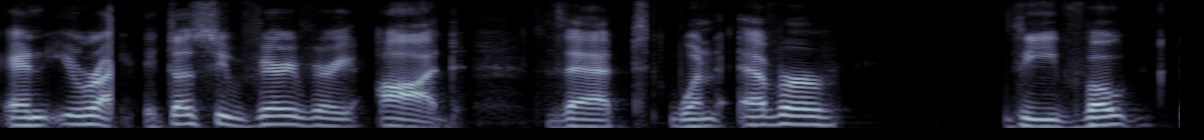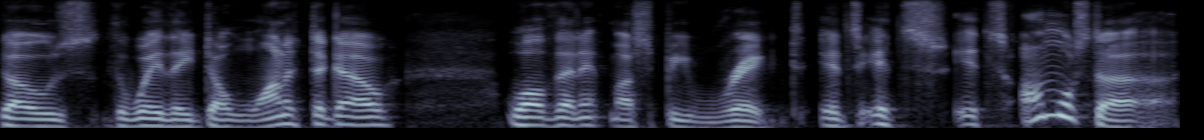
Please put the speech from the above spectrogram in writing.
And you're right, it does seem very, very odd that whenever the vote goes the way they don't want it to go, well, then it must be rigged. It's it's it's almost a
